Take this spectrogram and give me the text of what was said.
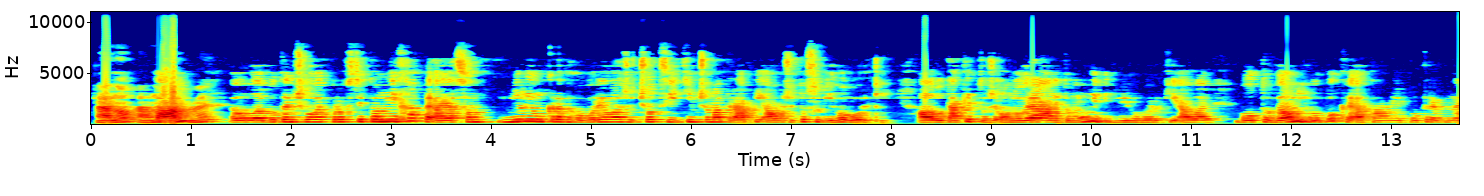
Áno, áno, tam, lebo ten človek proste to nechápe a ja som miliónkrát hovorila, že čo cítim, čo ma trápi a on, že to sú výhovorky. Alebo takéto, že ono reálne to mohli byť výhovorky, ale bolo to veľmi hlboké a tam je potrebné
